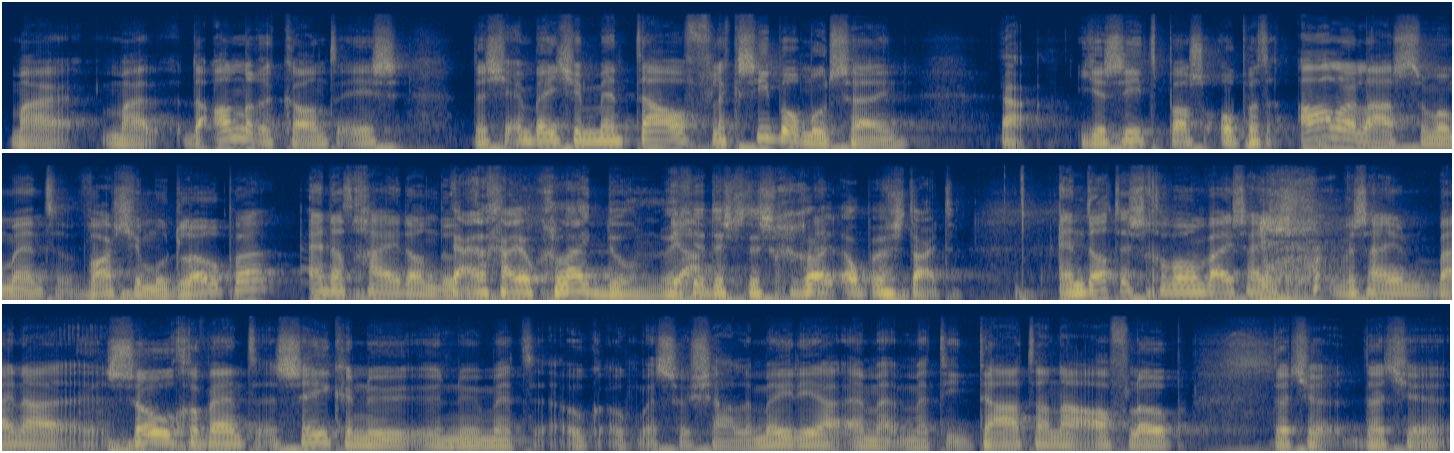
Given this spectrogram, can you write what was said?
Maar, maar de andere kant is dat je een beetje mentaal flexibel moet zijn. Ja. Je ziet pas op het allerlaatste moment wat je moet lopen. En dat ga je dan doen. Ja, en dat ga je ook gelijk doen. Weet Ja. je? Dus het is op een start. En dat is gewoon, wij zijn, we zijn bijna zo gewend, zeker nu, nu met, ook, ook met sociale media en met, met die data na afloop, dat je, dat je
